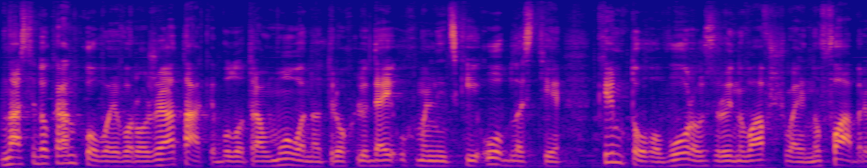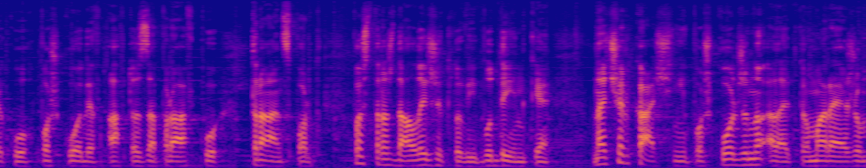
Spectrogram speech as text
Внаслідок ранкової ворожої атаки було травмовано трьох людей у Хмельницькій області. Крім того, ворог зруйнував швейну фабрику, пошкодив автозаправку, транспорт, постраждали житлові будинки. На Черкащині пошкоджено електромережу.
